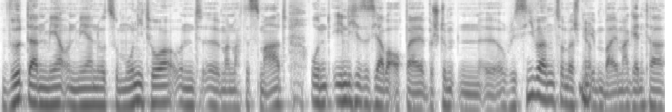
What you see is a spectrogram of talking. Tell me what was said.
wird dann mehr und mehr nur zum Monitor und äh, man macht es smart. Und ähnlich ist es ja aber auch bei bestimmten äh, Receivern, zum Beispiel Ja. eben bei Magenta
